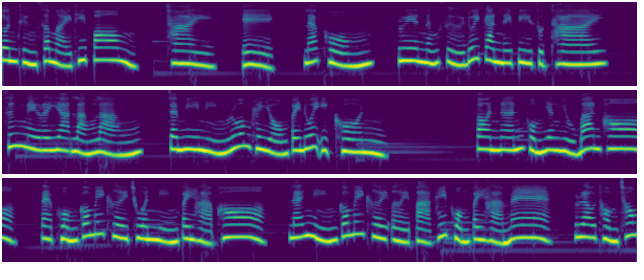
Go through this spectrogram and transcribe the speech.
จนถึงสมัยที่ป้อม ชัย เอก และผม เรียนหนังสือด้วยกันในปีสุดท้าย ซึ่งในระยะหลังๆ จะมีหนิงร่วมขยงไปด้วยอีกคน ตอนนั้นผมยังอยู่บ้านพ่อ แต่ผมก็ไม่เคยชวนหนิงไปหาพ่อ และหนิงก็ไม่เคยเอ่ยปากให้ผมไปหาแม่ เราถมช่อง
